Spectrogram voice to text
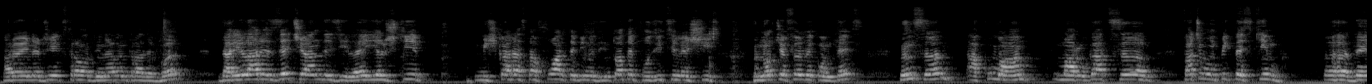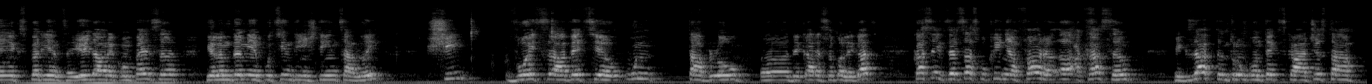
are o energie extraordinară într-adevăr, dar el are 10 ani de zile, el știe mișcarea asta foarte bine din toate pozițiile și în orice fel de context, însă acum m-a rugat să facem un pic de schimb uh, de experiență. Eu îi dau recompensă, el îmi dă mie puțin din știința lui și voi să aveți un tablou uh, de care să vă legați ca să exersați cu câinii afară, ă, acasă, exact într-un context ca acesta,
